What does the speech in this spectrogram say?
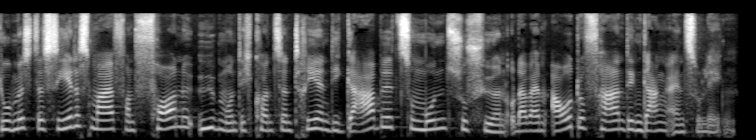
Du müsstest jedes Mal von vorne üben und dich konzentrieren, die Gabel zum Mund zu führen oder beim Autofahren den Gang einzulegen.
